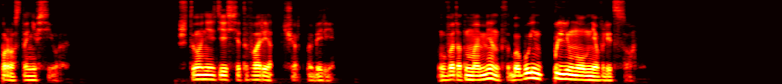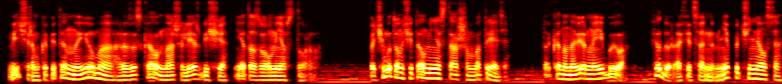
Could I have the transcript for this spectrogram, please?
просто не в силах. Что они здесь это творят, черт побери? В этот момент бабуин плюнул мне в лицо. Вечером капитан Нуйома разыскал наше лежбище и отозвал меня в сторону. Почему-то он считал меня старшим в отряде. Так оно, наверное, и было. Федор официально мне подчинялся,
